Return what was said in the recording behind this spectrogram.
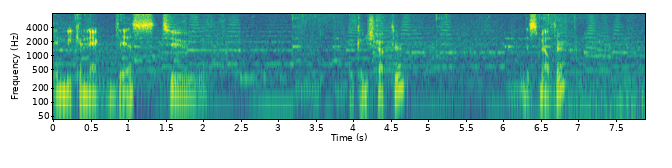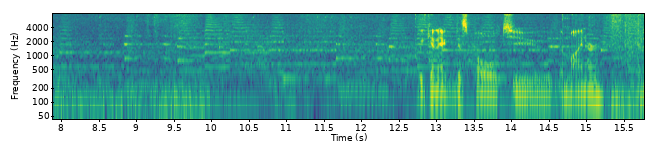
Then we connect this to the constructor, the smelter. We connect this pole to the miner, and,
